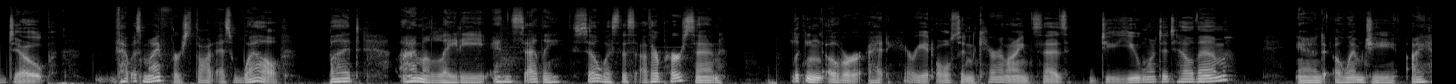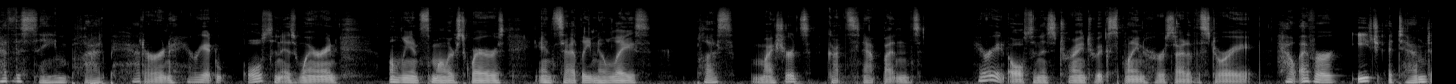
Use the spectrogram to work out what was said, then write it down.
Dope. That was my first thought as well. But I'm a lady, and sadly, so was this other person. Looking over at Harriet Oleson, Caroline says, Do you want to tell them? And OMG, I have the same plaid pattern Harriet Oleson is wearing, only in smaller squares and sadly no lace. Plus, my shirts got snap buttons. Harriet Oleson is trying to explain her side of the story. However, each attempt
